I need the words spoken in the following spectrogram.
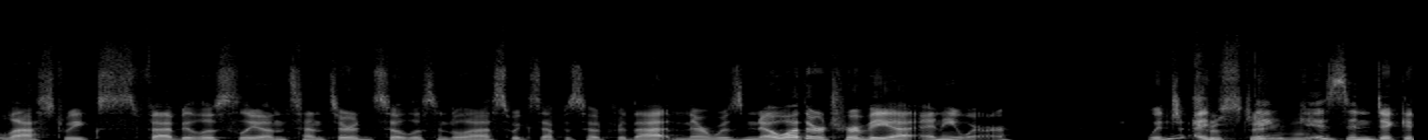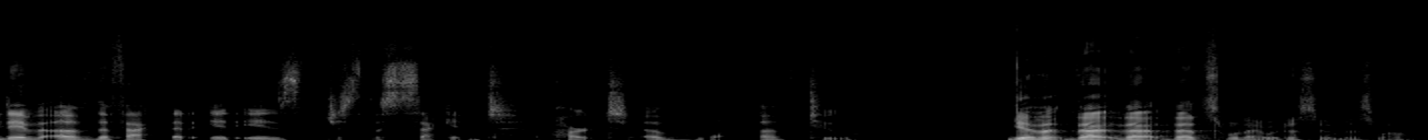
last week's Fabulously Uncensored. So listen to last week's episode for that. And there was no other trivia anywhere, which I think is indicative of the fact that it is just the second part of of two. Yeah, that, that that that's what I would assume as well.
